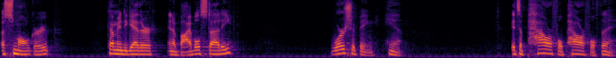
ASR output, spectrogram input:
a small group coming together in a Bible study, worshiping Him. It's a powerful, powerful thing.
